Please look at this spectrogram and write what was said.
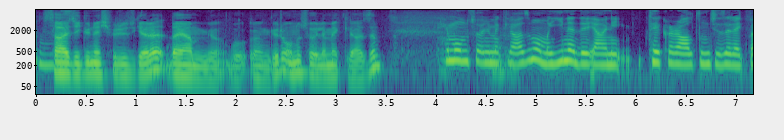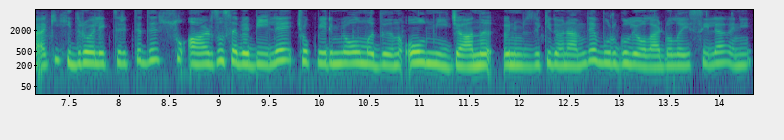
Evet. Sadece güneş ve rüzgara dayanmıyor bu öngörü onu söylemek lazım. Hem onu söylemek lazım ama yine de yani tekrar altını çizerek belki hidroelektrikte de su arzı sebebiyle çok verimli olmadığını, olmayacağını önümüzdeki dönemde vurguluyorlar. Dolayısıyla hani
